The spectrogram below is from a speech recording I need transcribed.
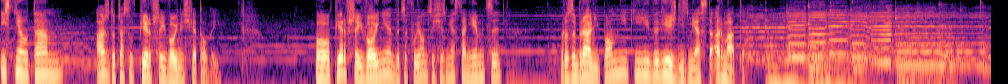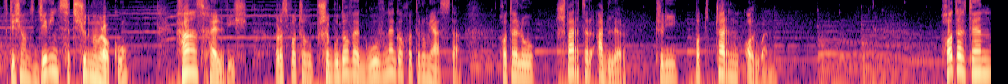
Istniał tam aż do czasów I wojny światowej. Po I wojnie wycofujący się z miasta Niemcy rozebrali pomnik i wywieźli z miasta armatę. W 1907 roku Hans Helwig rozpoczął przebudowę głównego hotelu miasta, hotelu Schwarzer Adler, czyli pod Czarnym Orłem. Hotel ten,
